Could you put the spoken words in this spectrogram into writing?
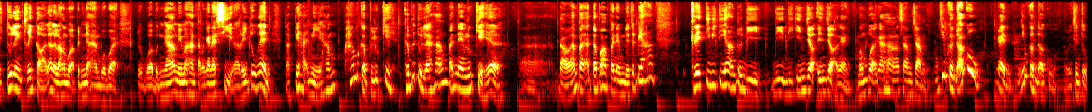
Itu lain cerita lah kalau hang buat penat hang buat buat. Dia buat bengang memang hang tak makan nasi lah hari tu kan. Tapi hak ni hang, hang bukan pelukis. Kebetulan hang pandai melukis ya. Ha, tahu hang ataupun hang pandai melukis. Tapi hang kreativiti hang tu di di di injak injak kan. Membuatkan hang rasa macam ni bukan untuk aku kan? Ni bukan untuk aku. Macam tu.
